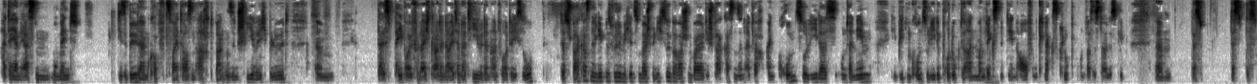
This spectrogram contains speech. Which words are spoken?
hat er ja im ersten Moment diese Bilder im Kopf 2008, Banken sind schwierig, blöd, ähm, da ist PayPal vielleicht gerade eine Alternative, dann antworte ich so. Das Sparkassenergebnis würde mich jetzt zum Beispiel nicht so überraschen, weil die Sparkassen sind einfach ein grundsolides Unternehmen. Die bieten grundsolide Produkte an. Man wächst mit denen auf im Knacksclub und was es da alles gibt. Ähm, das, das, das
